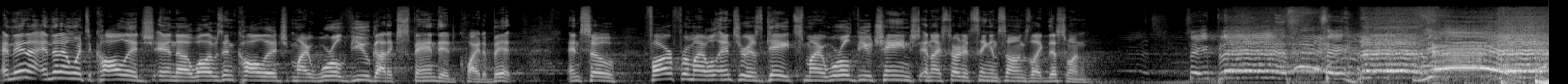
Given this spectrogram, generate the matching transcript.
And then, I, and then I went to college, and uh, while I was in college, my worldview got expanded quite a bit. And so, far from I will enter his gates, my worldview changed, and I started singing songs like this one. Say bless, say bless, yeah!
